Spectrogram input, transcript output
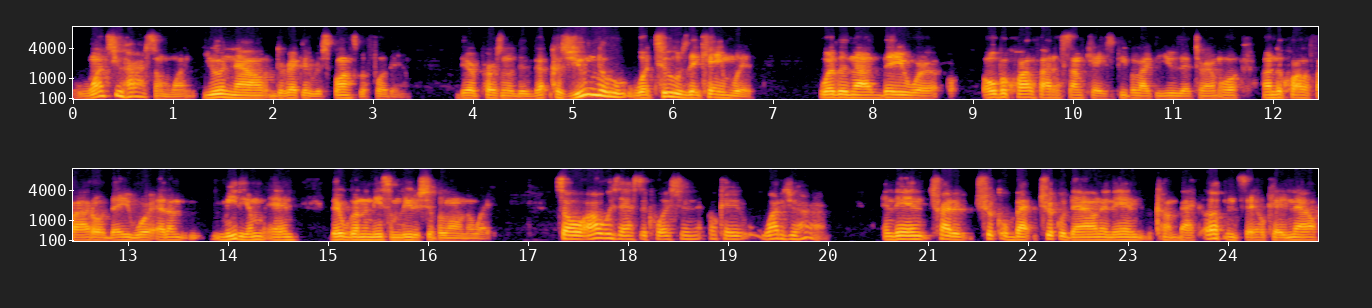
once you hire someone, you're now directly responsible for them their personal development because you knew what tools they came with, whether or not they were overqualified in some cases, people like to use that term, or underqualified, or they were at a medium and they were going to need some leadership along the way. So I always ask the question, okay, why did you hire? And then try to trickle back, trickle down, and then come back up and say, okay, now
